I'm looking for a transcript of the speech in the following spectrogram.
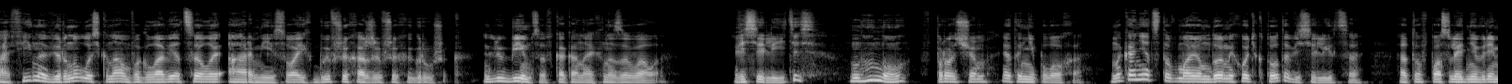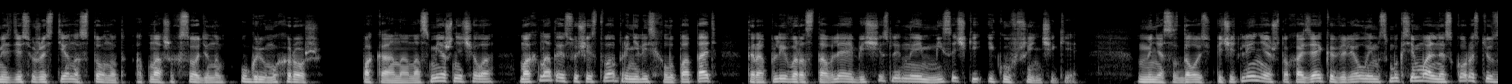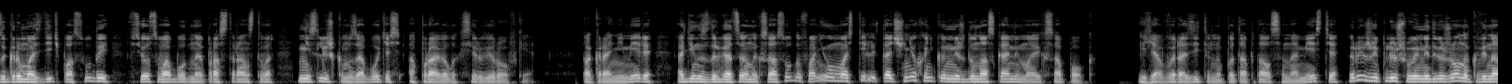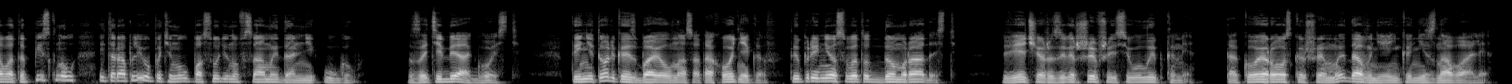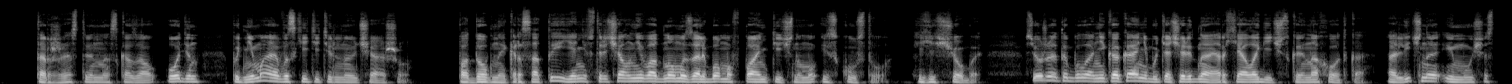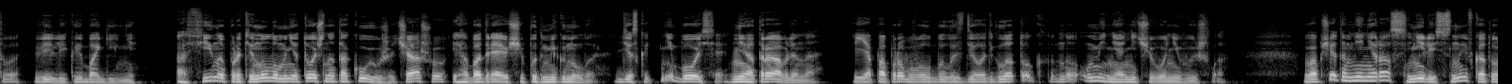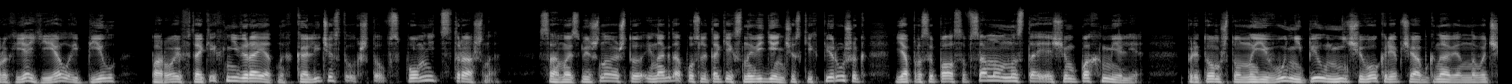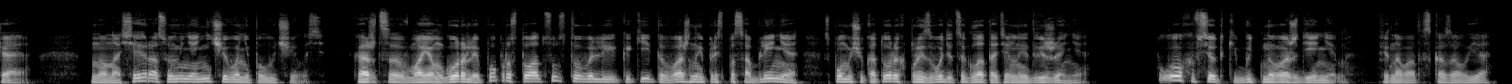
Афина вернулась к нам во главе целой армии своих бывших оживших игрушек. Любимцев, как она их называла. «Веселитесь? Ну-ну. Впрочем, это неплохо. Наконец-то в моем доме хоть кто-то веселится, а то в последнее время здесь уже стены стонут от наших содином угрюмых рож». Пока она насмешничала, мохнатые существа принялись хлопотать, торопливо расставляя бесчисленные мисочки и кувшинчики. У меня создалось впечатление, что хозяйка велела им с максимальной скоростью загромоздить посудой все свободное пространство, не слишком заботясь о правилах сервировки. По крайней мере, один из драгоценных сосудов они умастили точнёхонько между носками моих сапог. Я выразительно потоптался на месте, рыжий плюшевый медвежонок виновато пискнул и торопливо потянул посудину в самый дальний угол. «За тебя, гость! Ты не только избавил нас от охотников, ты принес в этот дом радость. Вечер, завершившийся улыбками. Такой роскоши мы давненько не знавали», — торжественно сказал Один, поднимая восхитительную чашу. Подобной красоты я не встречал ни в одном из альбомов по античному искусству. Еще бы! Все же это была не какая-нибудь очередная археологическая находка, а личное имущество великой богини. Афина протянула мне точно такую же чашу и ободряюще подмигнула. Дескать, не бойся, не отравлена. Я попробовал было сделать глоток, но у меня ничего не вышло. Вообще-то мне не раз снились сны, в которых я ел и пил, порой в таких невероятных количествах, что вспомнить страшно. Самое смешное, что иногда после таких сновиденческих пирушек я просыпался в самом настоящем похмелье, при том, что наяву не пил ничего крепче обыкновенного чая. Но на сей раз у меня ничего не получилось. Кажется, в моем горле попросту отсутствовали какие-то важные приспособления, с помощью которых производятся глотательные движения. «Плохо все-таки быть наваждением», — виновато сказал я.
